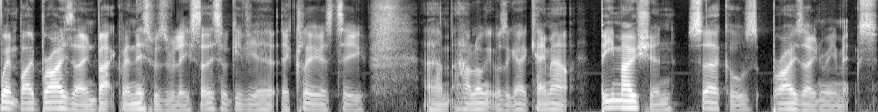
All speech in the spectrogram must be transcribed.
went by Bryzone back when this was released, so this will give you a, a clue as to um, how long it was ago it came out. BMotion Circles Bryzone remix.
